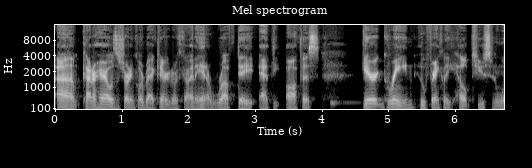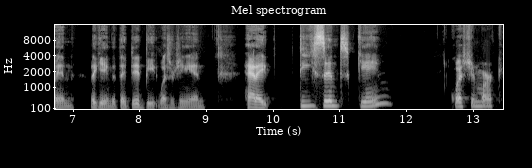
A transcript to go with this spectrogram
Um, Conner Harrell was the starting quarterback. Derek North Carolina had a rough day at the office. Garrett Greene, who frankly helped Houston win the game that they did beat West Virginia in, had a decent game. Question mark.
